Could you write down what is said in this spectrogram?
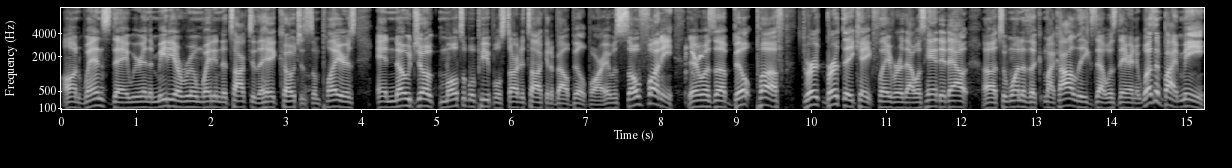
on Wednesday. We were in the media room waiting to talk to the head coach and some players. And no joke, multiple people started talking about Built Bar. It was so funny. There was a Built Puff birthday cake flavor that was handed out uh, to one of the, my colleagues that was there, and it wasn't by me,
